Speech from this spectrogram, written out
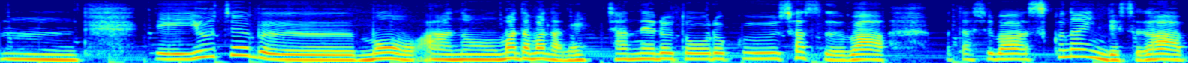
うん、で YouTube もあのまだまだねチャンネル登録者数は私は少ないんですが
